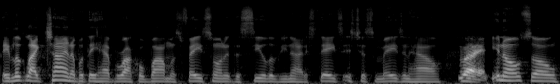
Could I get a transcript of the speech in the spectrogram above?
they look like china, but they have Barack Obama's face on it, the seal of the United States. It's just amazing how Right. you know. So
